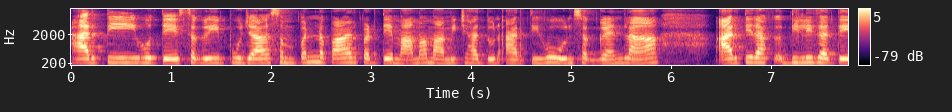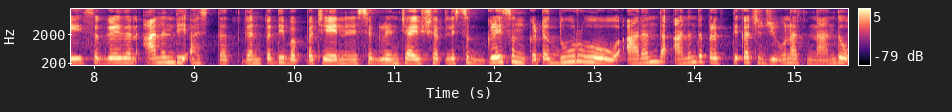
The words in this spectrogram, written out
आरती होते. सगळी पूजा संपन्न पार पडते. मामा मामीच्या हातून आरती होऊन सगळ्यांना आरती दाख दिली जाते. सगळेजण आनंदी असतात. गणपती बाप्पाच्या येण्याने सगळ्यांच्या आयुष्यातले सगळे संकट दूर हो आनंद आनंद प्रत्येकाच्या जीवनात नांदो.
